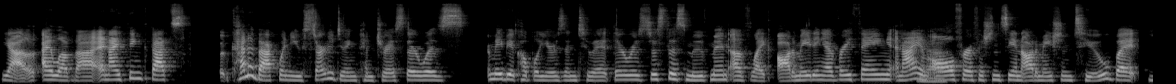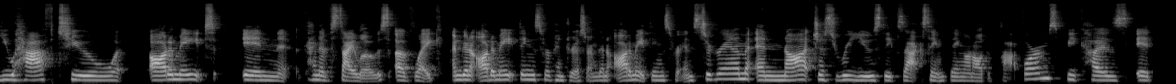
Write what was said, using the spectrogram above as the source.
Yeah, I love that. And I think that's kind of back when you started doing Pinterest, there was maybe a couple years into it, there was just this movement of like automating everything. And I am yeah. all for efficiency and automation too, but you have to automate in kind of silos of like I'm going to automate things for Pinterest or I'm going to automate things for Instagram and not just reuse the exact same thing on all the platforms because it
